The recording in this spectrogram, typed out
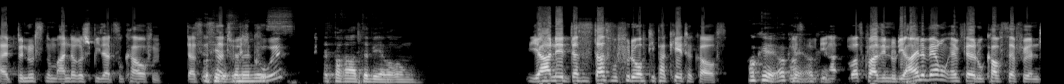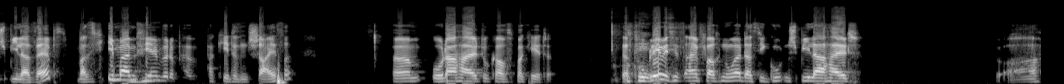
halt benutzen, um andere Spieler zu kaufen. Das ist Okay, das natürlich eine cool. Separate Währung. Ja, nee, das ist das, wofür du auch die Pakete kaufst. Okay, Du, okay, hast, nur die, okay. du hast quasi nur die eine Währung, entweder du kaufst dafür einen Spieler selbst, was ich immer Mhm. empfehlen würde, pa Pakete sind scheiße, ähm, oder halt du kaufst Pakete. Das Okay. Problem ist jetzt einfach nur, dass die guten Spieler halt, ja,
